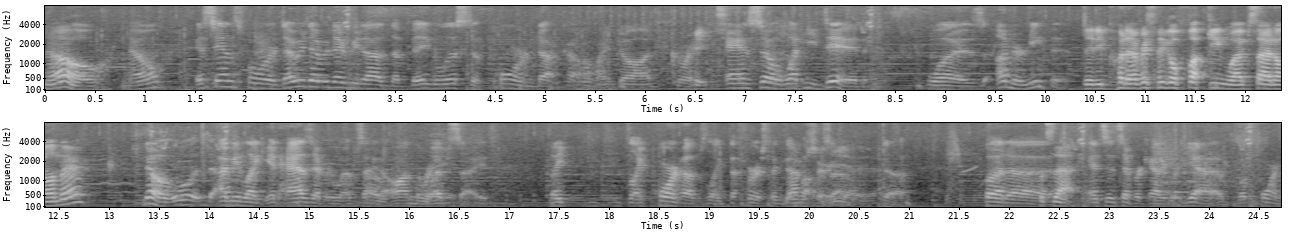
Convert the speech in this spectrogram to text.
No. No, it stands for www.thebiglistofporn.com. Oh my god. Great. And so what he did was underneath it. Did he put every single fucking website on there? No, well, I mean like it has every website Oh, on the great. website. Like like Pornhub's like the first thing that I'm pops sure, up. yeah, yeah. But uh What's that? It's in separate category. Yeah, what's porn?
